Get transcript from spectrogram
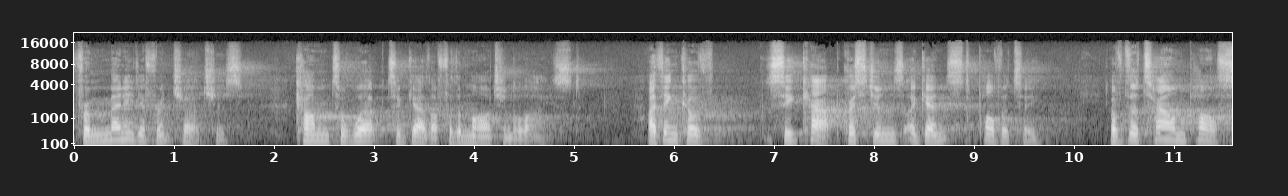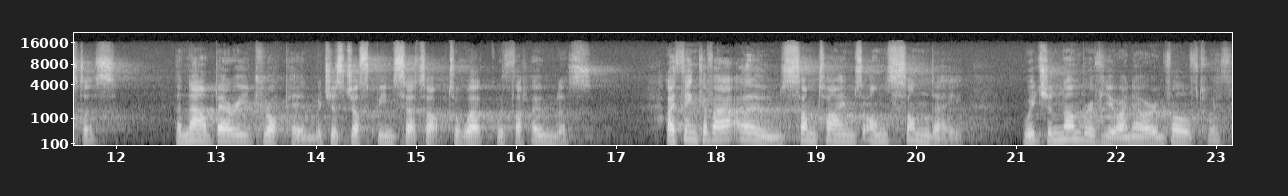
from many different churches come to work together for the marginalized. I think of CCAP, Christians Against Poverty, of the town pastors, and now Bury Drop In, which has just been set up to work with the homeless. I think of our own, sometimes on Sunday, which a number of you I know are involved with,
